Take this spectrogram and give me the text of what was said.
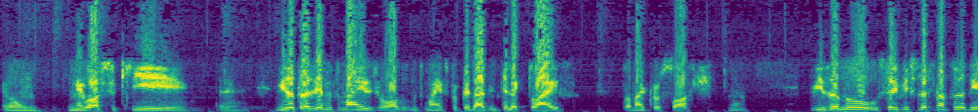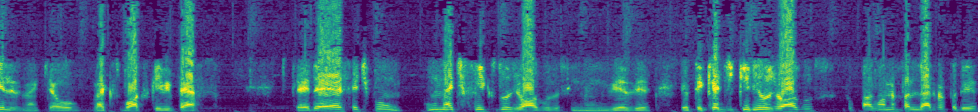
é um negócio que é, visa trazer muito mais jogos, muito mais propriedades intelectuais para a Microsoft, né? visando o serviço de assinatura deles, né? que é o Xbox Game Pass. Que a ideia é ser tipo um, um Netflix dos jogos, assim, né? em vez de eu ter que adquirir os jogos, eu pago uma mensalidade para poder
